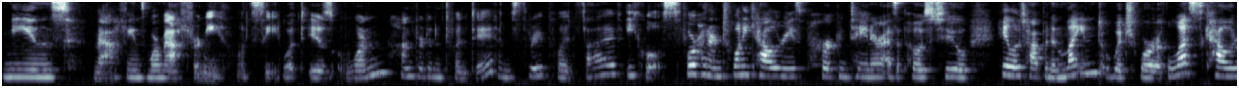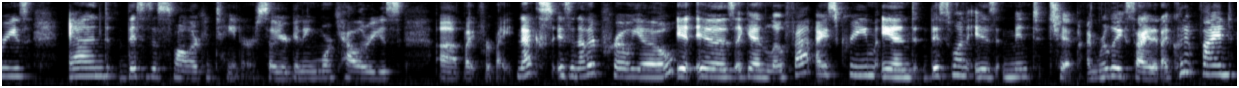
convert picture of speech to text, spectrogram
means math means more math for me. Let's see. What is 120 times 3.5 equals 420 calories per container as opposed to Halo Top and Enlightened, which were less calories, and this is a smaller container, so you're getting more calories uh, bite for bite. Next is another Proyo. It is, again, low-fat ice cream, and this one is mint chip. I'm really excited. I couldn't find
